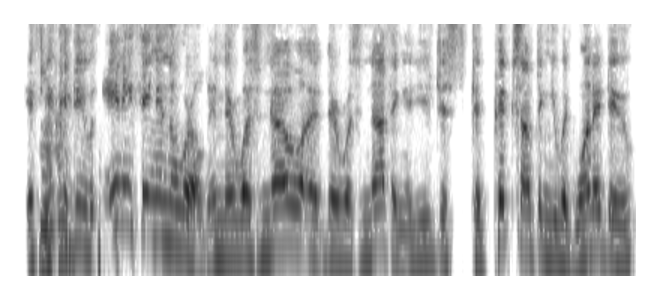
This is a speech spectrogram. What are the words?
If you mm-hmm. could do anything in the world and there was no, uh, there was nothing, and you just could pick something you would want to do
